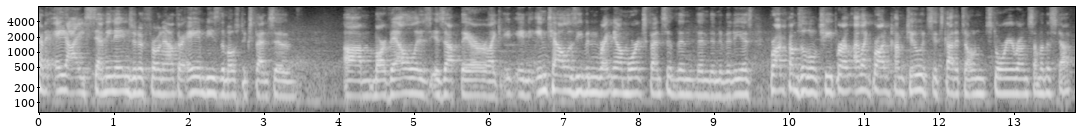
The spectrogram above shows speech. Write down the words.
kind of AI semi names that are thrown out there, AMD is the most expensive. Um, Marvell is is up there. Like in, in, Intel is even right now more expensive than than, than Nvidia is. Broadcom's a little cheaper. I, I, like Broadcom too. It's it's got its own story around some of the stuff.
